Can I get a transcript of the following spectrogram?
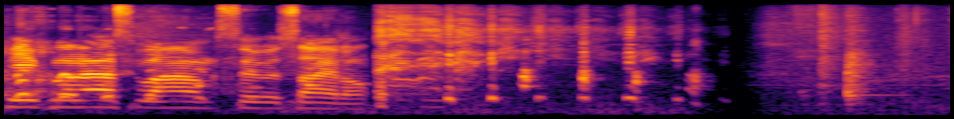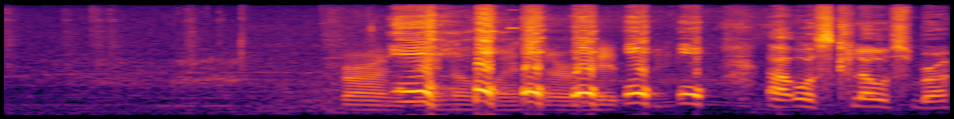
People ask why I'm suicidal. Oh, that was close, bro.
